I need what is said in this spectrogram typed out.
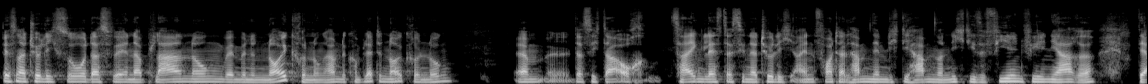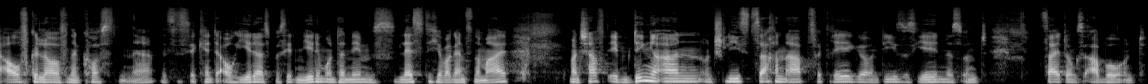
ist natürlich so, dass wir in der Planung, wenn wir eine Neugründung haben, eine komplette Neugründung, ähm, äh, dass sich da auch zeigen lässt, dass sie natürlich einen Vorteil haben, nämlich die haben noch nicht diese vielen, vielen Jahre der aufgelaufenen Kosten. Ja. Das ist, kennt ja auch jeder, das passiert in jedem Unternehmen, es lässt sich aber ganz normal. Man schafft eben Dinge an und schließt Sachen ab, Verträge und dieses, jenes und Zeitungsabo und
